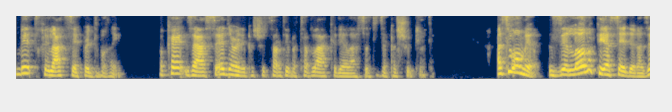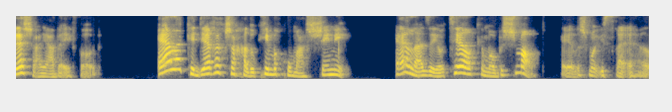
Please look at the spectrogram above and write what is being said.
בתחילת ספר דברים. אוקיי? זה הסדר, אני פשוט שמתי בטבלה כדי לעשות את זה פשוט יותר. אז הוא אומר, זה לא לפי הסדר הזה שהיה באפוד, אלא כדרך שחלוקים בחומש שני, אלא זה יותר כמו בשמות, אלה שמות ישראל,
